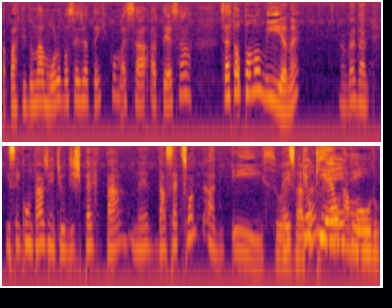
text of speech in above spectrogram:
a partir do namoro, você já tem que começar a ter essa certa autonomia, né? É verdade. E sem contar, gente, o despertar né, da sexualidade. Isso, né? Isso, Porque o que é o namoro?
